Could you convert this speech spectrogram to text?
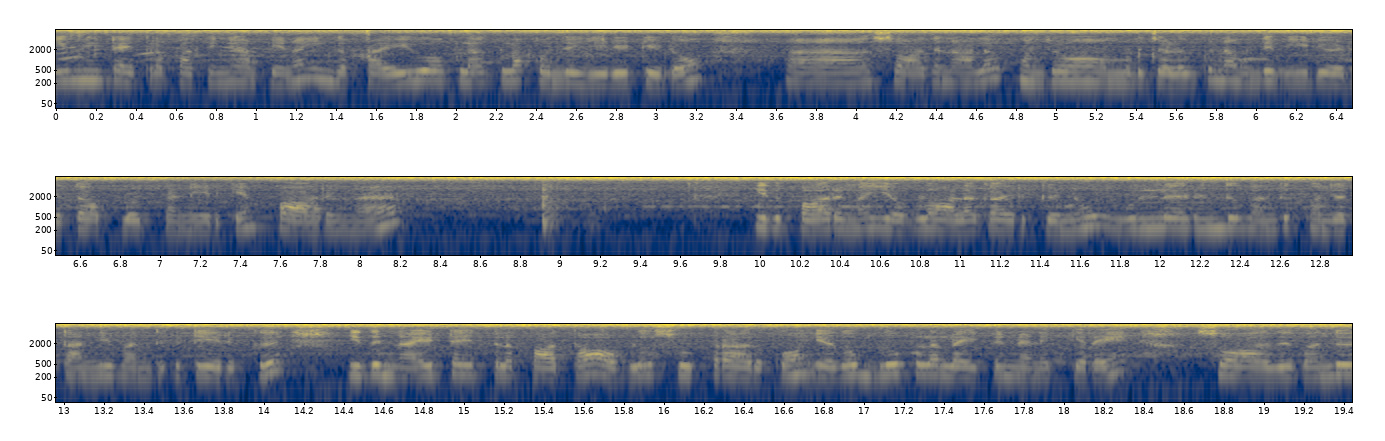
ஈவினிங் டயத்தில் பார்த்தீங்க அப்படின்னா இங்கே ஃபைவ் ஓ கிளாக்லாம் கொஞ்சம் இருட்டிடும். ஸோ அதனால் கொஞ்சம் முடிஞ்ச அளவுக்கு நான் வந்து வீடியோ எடுத்து அப்லோட் பண்ணியிருக்கேன். பாருங்கள் இது பாருங்கள் எவ்வளோ அழகாக இருக்குன்னு. உள்ளேருந்து வந்து கொஞ்சம் தண்ணி வந்துக்கிட்டே இருக்குது இது நைட் டயத்தில் பார்த்தா அவ்வளோ சூப்பராக இருக்கும். ஏதோ ப்ளூ கலர் லைட்டுன்னு நினைக்கிறேன். ஸோ அது வந்து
